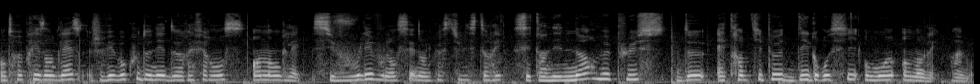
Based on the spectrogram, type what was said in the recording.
entreprise anglaise, je vais beaucoup donner de références en anglais. Si vous voulez vous lancer dans le costume historique, c'est un énorme plus de être un petit peu dégrossi au moins en anglais, vraiment.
